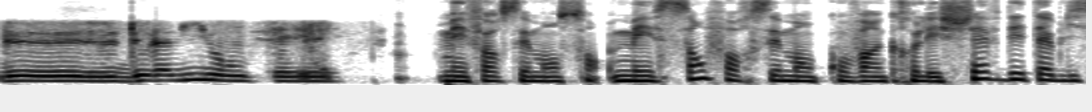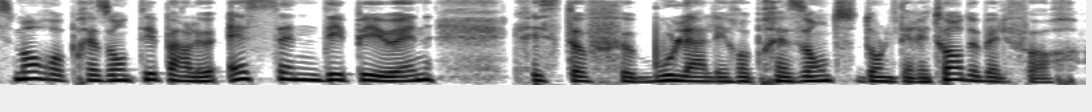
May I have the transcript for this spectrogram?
de de l'avion. C'est Mais forcément, sans, mais sans forcément convaincre les chefs d'établissement représentés par le SNDPEN. E Christophe Boula les représente dans le territoire de Belfort.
